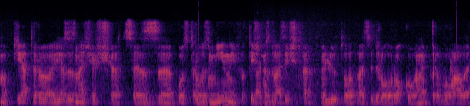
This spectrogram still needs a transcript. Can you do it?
Ну, п'ятеро я зазначив, що це з острову Зміїний. Фактично Так. з 24 лютого 22 року вони перебували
